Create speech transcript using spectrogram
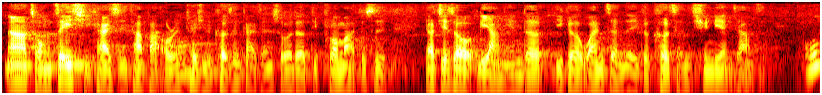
那从这一期开始，他把 orientation 的课程改成所谓的 diploma，就是要接受两年的一个完整的一个课程训练这样子。哦，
